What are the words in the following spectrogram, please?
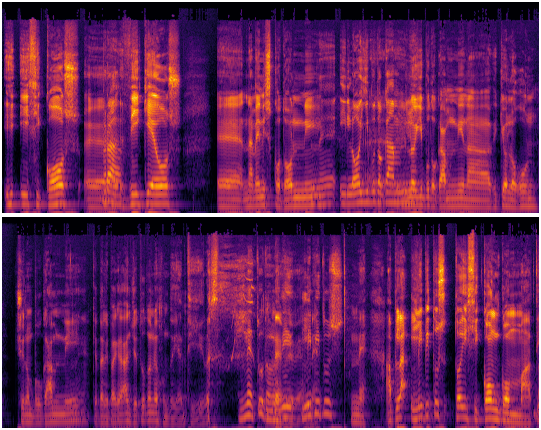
η- ηθικός, ε, Μπράβο. δίκαιος, ε, να μένει σκοτώνει. ναι, οι λόγοι που το Ε, Οι κάνουν λόγοι που το κάνουν να δικαιολογούν εκείνο που κάνει Ναι. και τα λοιπά. Αν και τούτον έχουν το οι αντιγύρως. ναι τούτο Ναι, δηλαδή βέβαια, λείπει ναι. τους Ναι. Απλά λείπει τους το ηθικό κομμάτι.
